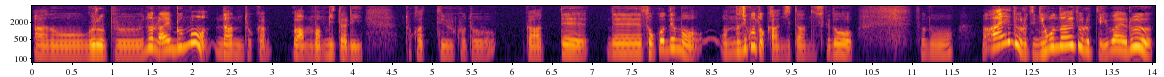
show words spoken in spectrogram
あの、グループのライブも何度かワンマン見たりとかっていうことがあって、で、そこでも同じことを感じたんですけど、その、アイドルって、日本のアイドルっていわゆる、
